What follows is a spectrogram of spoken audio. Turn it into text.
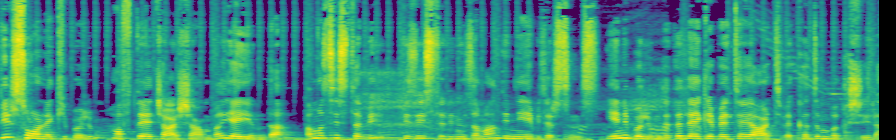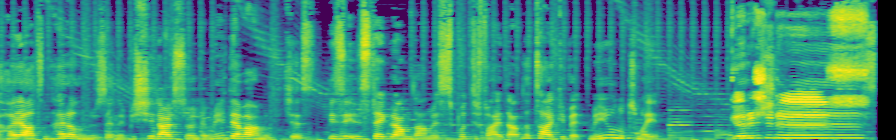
Bir sonraki bölüm haftaya çarşamba yayında. Ama siz tabii bizi istediğiniz zaman dinleyebilirsiniz. Yeni bölümde de LGBT artı ve kadın bakışıyla hayatın her alanı üzerine bir şeyler söylemeye devam edeceğiz. Bizi Instagram'dan ve Spotify'dan da takip etmeyi unutmayın. Görüşürüz.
